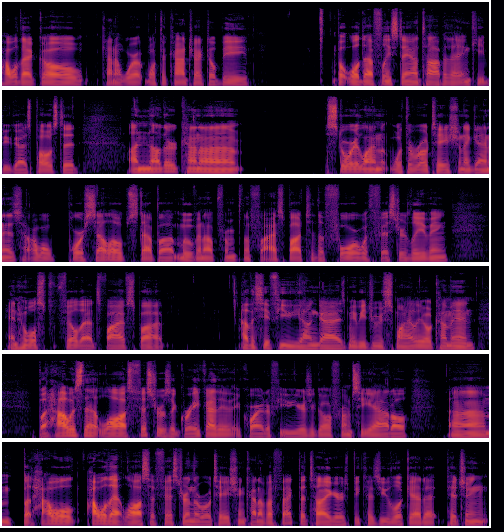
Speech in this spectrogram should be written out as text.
How will that go? Kind of where what the contract will be. But we'll definitely stay on top of that and keep you guys posted. Another kind of storyline with the rotation again is how will Porcello step up, moving up from the five spot to the four with Fister leaving, and who will fill that five spot? Obviously, a few young guys, maybe Drew Smyly will come in, but how is that loss? Fister was a great guy that they acquired a few years ago from Seattle. Um, but how will how will that loss of Fister in the rotation kind of affect the Tigers? Because you look at it, pitching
